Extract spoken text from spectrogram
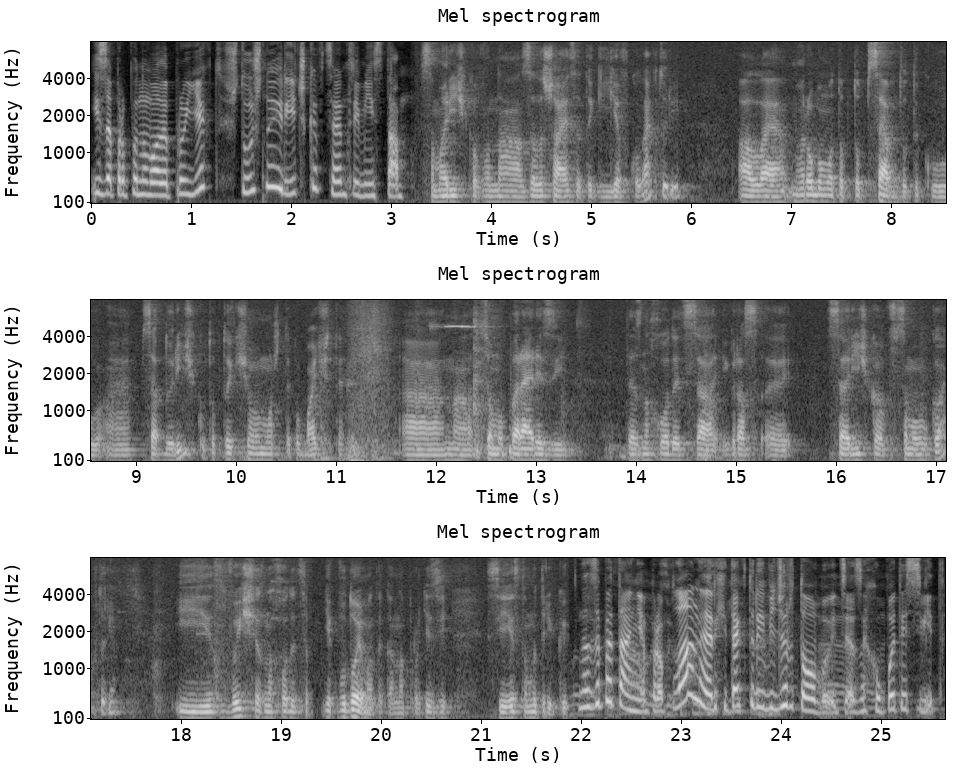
і запропонували проєкт штучної річки в центрі міста. Сама річка вона залишається так і є в колекторі, але ми робимо тобто, псевдо таку е, псевдорічку. Тобто, якщо ви можете побачити е, на цьому перерізі, де знаходиться якраз е, ця річка в самому колекторі, і вище знаходиться як водойма така на протязі цієї стометрівки. На запитання про плани архітектори віджартовуються захопити світ,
